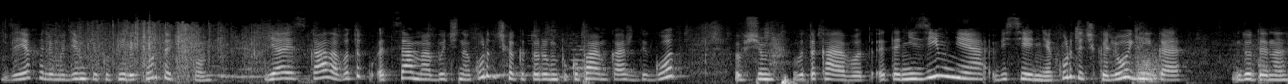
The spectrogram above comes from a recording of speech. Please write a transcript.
Заехали, мы Димке купили курточку. Я искала, вот такую, это самая обычная курточка, которую мы покупаем каждый год. В общем, вот такая вот. Это не зимняя, весенняя курточка, легенькая. Тут она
